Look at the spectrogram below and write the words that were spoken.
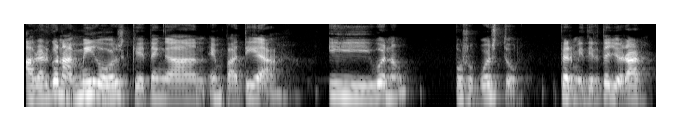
hablar con amigos que tengan empatía y bueno, por supuesto, permitirte llorar.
